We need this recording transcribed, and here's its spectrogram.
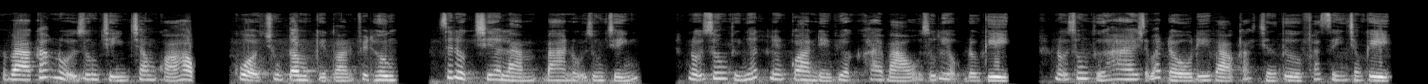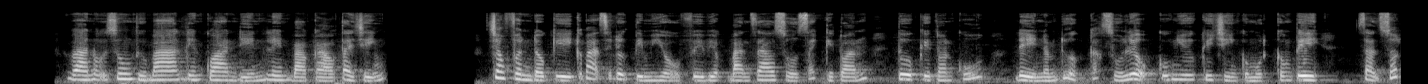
và các nội dung chính trong khóa học của Trung tâm Kế toán Việt Hưng sẽ được chia làm 3 nội dung chính. Nội dung thứ nhất liên quan đến việc khai báo dữ liệu đầu kỳ. Nội dung thứ hai sẽ bắt đầu đi vào các chứng từ phát sinh trong kỳ. Và nội dung thứ ba liên quan đến lên báo cáo tài chính. Trong phần đầu kỳ, các bạn sẽ được tìm hiểu về việc bàn giao sổ sách kế toán từ kế toán cũ để nắm được các số liệu cũng như quy trình của một công ty sản xuất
